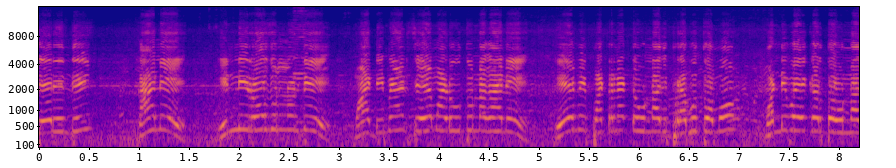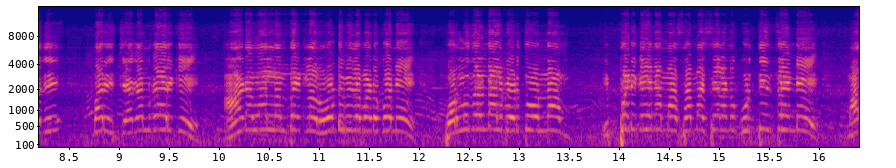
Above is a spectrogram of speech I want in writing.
చేరింది. కానీ ఇన్ని రోజుల నుండి మా డిమాండ్స్ ఏం అడుగుతున్నా కానీ ఏమి పట్టనట్టు ఉన్నది ప్రభుత్వము మొండి వైఖరితో ఉన్నది. మరి జగన్ గారికి ఆడవాళ్ళంతా ఇట్లా రోడ్డు మీద పడుకొని పొర్లు దండాలు పెడుతూ ఉన్నాం. ఇప్పటికైనా మా సమస్యలను గుర్తించండి మా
